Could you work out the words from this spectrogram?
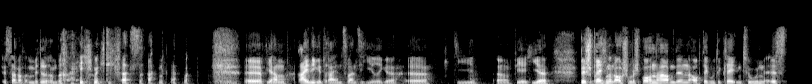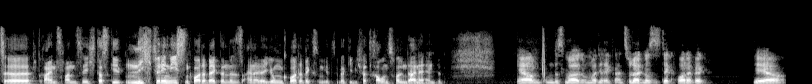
ist er noch im mittleren Bereich, möchte ich fast sagen. Aber äh, wir haben einige 23-Jährige, äh, die äh, wir hier besprechen und auch schon besprochen haben, denn auch der gute Clayton Toon ist äh, 23. Das gilt nicht für den nächsten Quarterback, denn das ist einer der jungen Quarterbacks und jetzt übergebe ich vertrauensvoll in deine Hände. Ja, und um das mal, um mal direkt einzuleiten, das ist der Quarterback, der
